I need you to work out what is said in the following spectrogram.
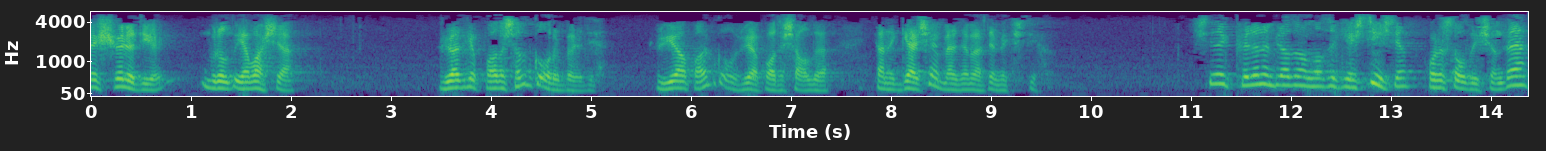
Ve şöyle diyor, mırıldı yavaşça. Rüyadaki padişahlık olur böyle diye. Rüya padişahlık olur, rüya padişahlığı. Yani gerçeğe benzemez demek istiyor. Şimdi kölenin birazdan nazı geçtiği için, polisi olduğu için de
